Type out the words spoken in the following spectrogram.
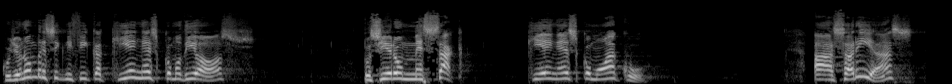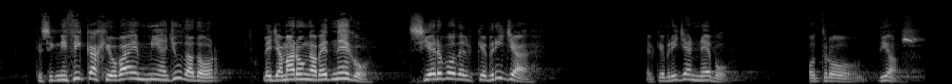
cuyo nombre significa quién es como Dios, pusieron Mesac, quién es como Aku. A Azarías, que significa Jehová es mi ayudador, le llamaron Abednego, siervo del que brilla. El que brilla es Nebo, otro dios.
